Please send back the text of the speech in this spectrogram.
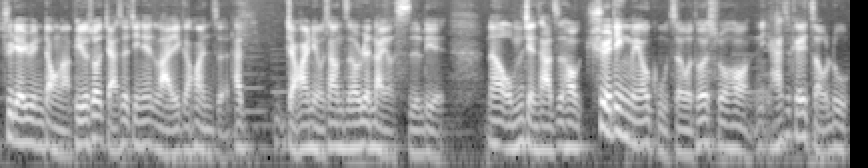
剧烈运动了。比如说，假设今天来一个患者，他脚踝扭伤之后韧带有撕裂，那我们检查之后确定没有骨折，我都会说哦，你还是可以走路，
